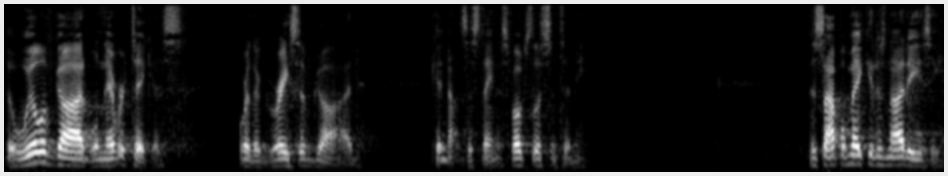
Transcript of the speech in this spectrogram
The will of God will never take us where the grace of God cannot sustain us. Folks, listen to me. Disciple making is not easy.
